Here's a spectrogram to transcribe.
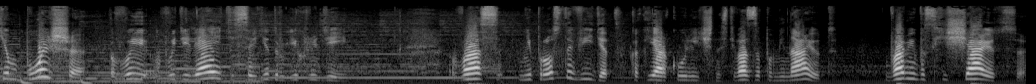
тем больше вы выделяетесь среди других людей. Вас не просто видят как яркую личность, вас запоминают, вами восхищаются.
